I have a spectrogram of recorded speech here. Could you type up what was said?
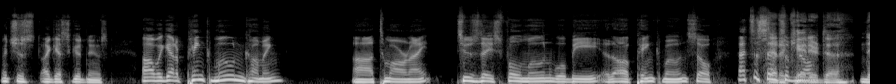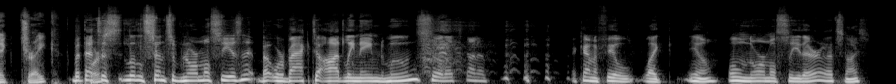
Which is, I guess, good news. Uh, we got a pink moon coming uh, tomorrow night. Tuesday's full moon will be a pink moon, so that's a sense Dedicated of. to Nick Drake. But that's a little sense of normalcy, isn't it? But we're back to oddly named moons, so that's kind of. I kind of feel like you know a little normalcy there. That's nice.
